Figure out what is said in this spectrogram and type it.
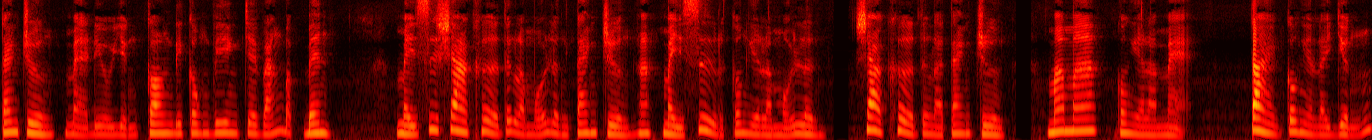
tan trường, mẹ đều dẫn con đi công viên chơi ván bập bên. Mấy sư sa khơ tức là mỗi lần tan trường ha. Mấy sư có nghĩa là mỗi lần. Sa khơ tức là tan trường. Mama có nghĩa là mẹ. Tài có nghĩa là dẫn.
